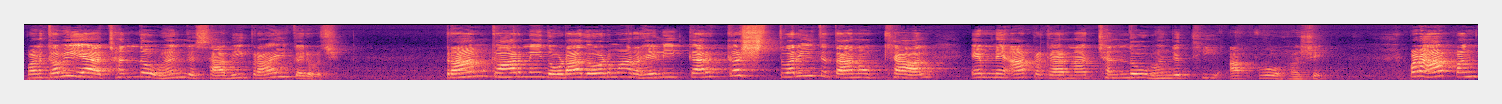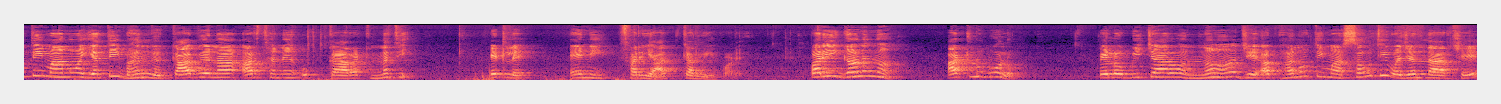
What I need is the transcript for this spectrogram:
પણ કવિએ આ છંદો ભંગ સાભિપ્રાય કર્યો છે. ટ્રામકારની દોડાદોડમાં રહેલી કર્કશ ત્વરિતતાનો ખ્યાલ એમને આ પ્રકારના છંદોભંગથી આપવો હશે. પણ આ પંક્તિમાંનો યતિભંગ કાવ્યના અર્થને ઉપકારક નથી. એટલે એની ફરિયાદ કરવી પડે. પરિગણનો આટલું બોલો. પેલો બિચારો ન જે અપહનુતિમાં સૌથી વજનદાર છે,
